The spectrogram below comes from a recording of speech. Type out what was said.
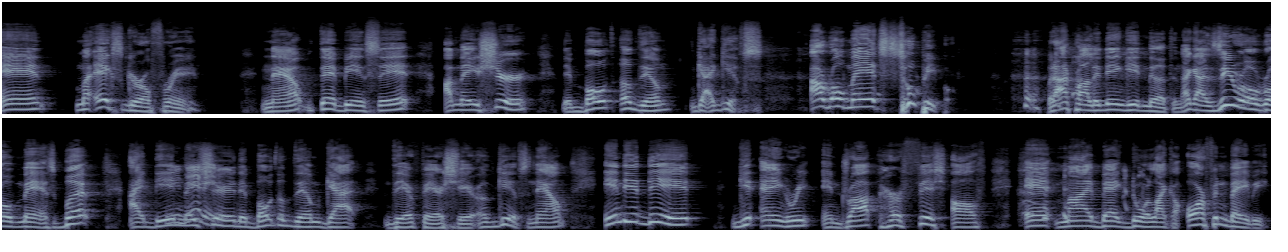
and my ex-girlfriend. Now, with that being said, I made sure that both of them got gifts. I romanced two people but I probably didn't get nothing. I got zero romance, but I did You make did sure that both of them got their fair share of gifts. Now, India did get angry and dropped her fish off at my back door like an orphan baby.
